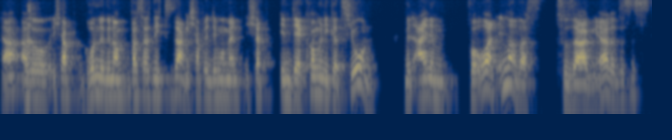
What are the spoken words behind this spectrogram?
Ja, also ich habe Grunde genommen, was heißt nicht zu sagen? Ich habe in dem Moment, ich habe in der Kommunikation mit einem vor Ort immer was zu sagen. Ja, das ist,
